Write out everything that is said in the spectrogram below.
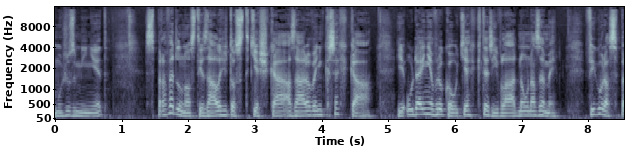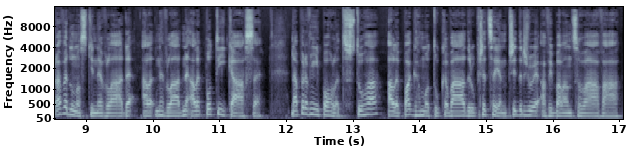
můžu zmínit, Spravedlnost je záležitost těžká a zároveň křehká. Je údajně v rukou těch, kteří vládnou na zemi. Figura spravedlnosti nevláde, ale, nevládne, ale potýká se. Na první pohled stuha, ale pak hmotu kvádru přece jen přidržuje a vybalancovává.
